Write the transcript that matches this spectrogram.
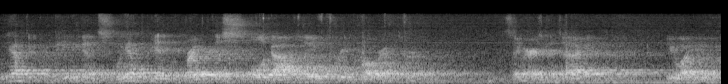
we have to compete against, we have to get break this oligopoly of three programs. St. Mary's, Gonzaga, BYU,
